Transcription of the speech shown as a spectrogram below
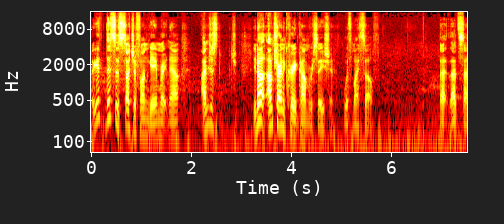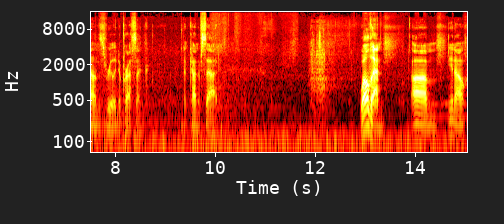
Like it, this is such a fun game right now. I'm just, you know what? I'm trying to create conversation with myself. That that sounds really depressing and kind of sad. Well then, um, you know,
